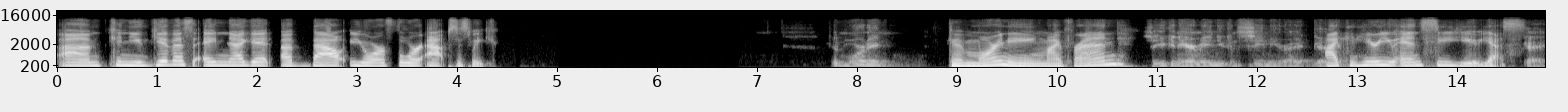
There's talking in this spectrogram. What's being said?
um, can you give us a nugget about your four apps this week good morning Good morning, my friend. So you can hear me and you can see me, right? Good. I can hear you and see you. Yes. Okay.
